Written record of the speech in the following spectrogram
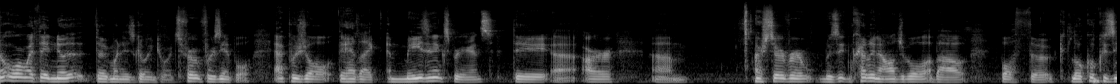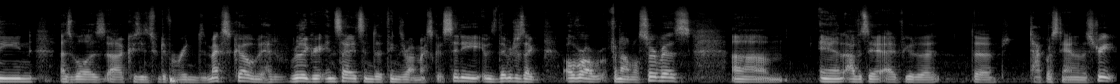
or what they know that their money is going towards. For for example, at Pujol, they had like amazing experience. They uh, are um, our server was incredibly knowledgeable about both the local cuisine as well as uh, cuisines from different regions in Mexico. And We had really great insights into things around Mexico City. It was they were just like overall phenomenal service. Um, and obviously, if you go to the, the taco stand on the street,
